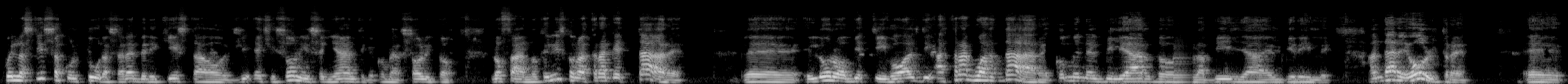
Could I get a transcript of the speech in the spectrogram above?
Quella stessa cultura sarebbe richiesta oggi e ci sono insegnanti che come al solito lo fanno, che riescono a traghettare eh, il loro obiettivo a, a traguardare, come nel biliardo la biglia e il birilli, andare oltre eh,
